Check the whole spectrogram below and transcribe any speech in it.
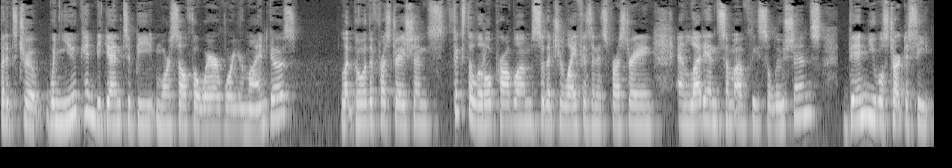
But it's true. When you can begin to be more self aware of where your mind goes, let go of the frustrations, fix the little problems so that your life isn't as frustrating, and let in some of these solutions, then you will start to see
